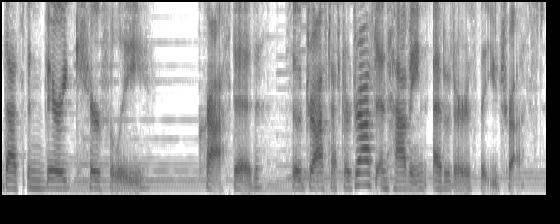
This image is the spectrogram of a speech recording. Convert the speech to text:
that's been very carefully crafted. So draft after draft, and having editors that you trust.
